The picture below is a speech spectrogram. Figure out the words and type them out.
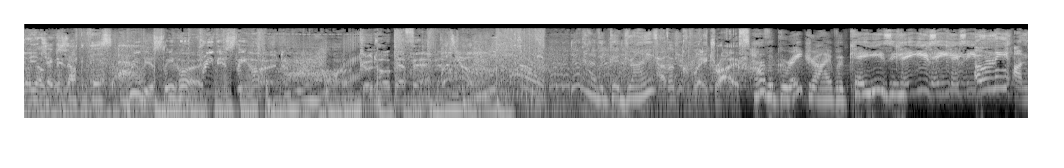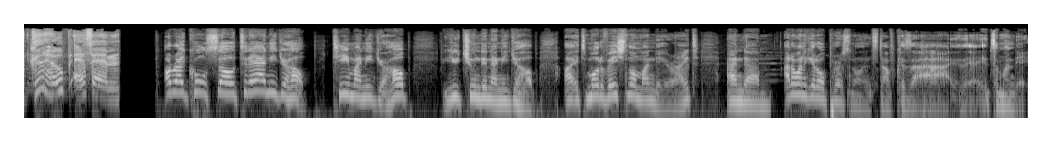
Yo, yo, check this out. This out. Previously heard. Previously heard. Good Hope FM. Let's go. Don't have a good drive. Have a great drive. Have a great drive with K-Easy. K-Easy. Only on Good Hope FM. All right, cool. So today I need your help. Team, I need your help. You tuned in, I need your help. Uh, it's Motivational Monday, right? And um, I don't want to get all personal and stuff because uh, it's a Monday.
